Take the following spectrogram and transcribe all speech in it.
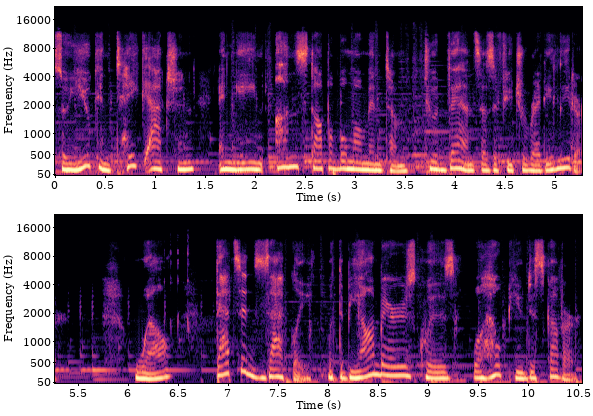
so you can take action and gain unstoppable momentum to advance as a future ready leader. Well, that's exactly what the Beyond Barriers quiz will help you discover.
